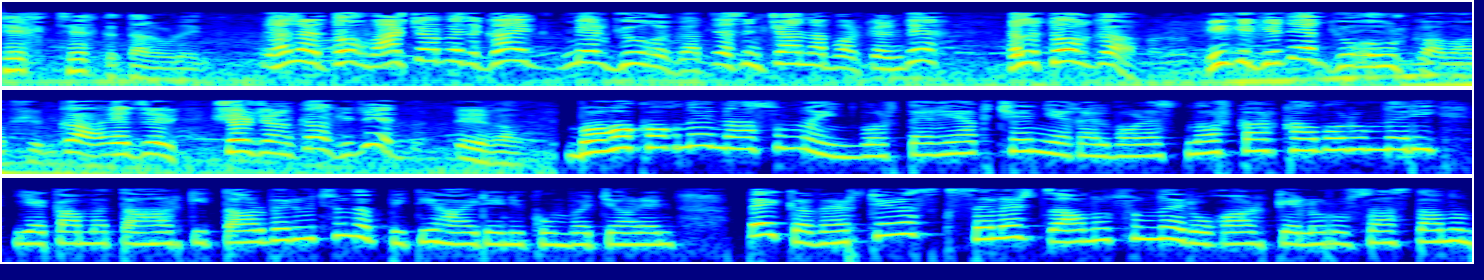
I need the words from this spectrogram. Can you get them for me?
ցեխ ցեխ կտարորենք։ Հələ թող վարչապետը գա մեր գյուղը գա, տեսնենք ճանապարհ կնդեղ, հələ թող գա։ Ինքը գիտի այդ գյուղը ուր կա вообще։ Կա, այդ շրջան կա, գիտի այդ տեղը։ Բողոքողներն ասում էին, որ տեղյակ չեն եղել, որ ըստ նոր կարգավորումների եկամտահարկի տարբերությունը պիտի հայրենիքում վճարեն։ ՊԵԿ-ը վերջերս սկսել էր ծանուցումներ ուղարկել Ռուսաստանում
